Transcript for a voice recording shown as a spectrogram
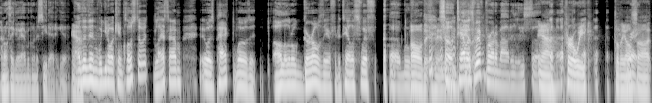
I don't think I'm ever going to see that again. Yeah. Other than, well, you know what came close to it? Last time it was packed, what was it? All the little girls there for the Taylor Swift uh, movie. Oh, the, So Taylor Swift brought them out at least. So. Yeah, for a week till they all Right. saw it.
